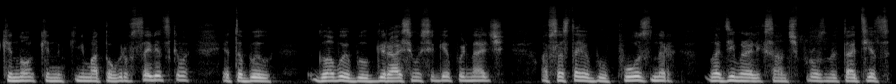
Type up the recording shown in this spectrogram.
кино, кино, кинематографа советского. Это был, главой был Герасимов Сергей Полинарович, а в составе был Познер, Владимир Александрович Познер, это отец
